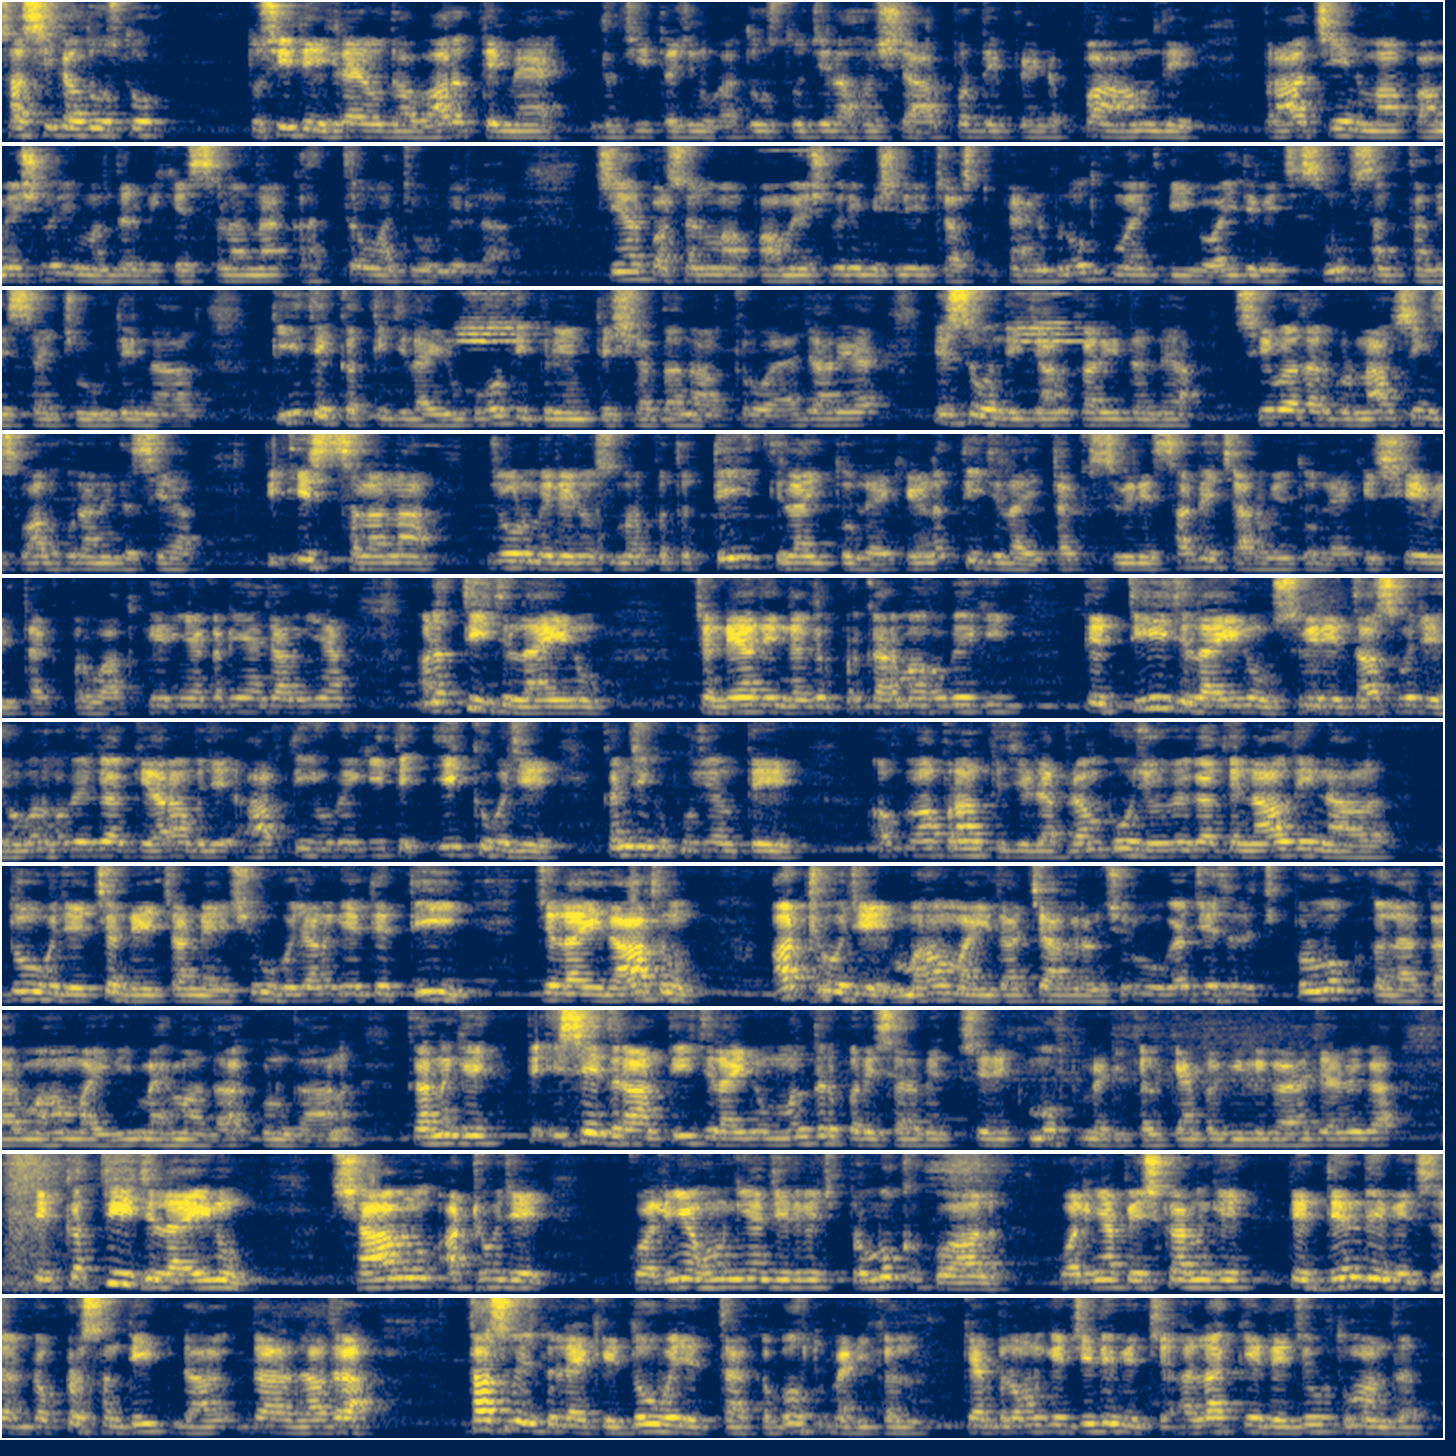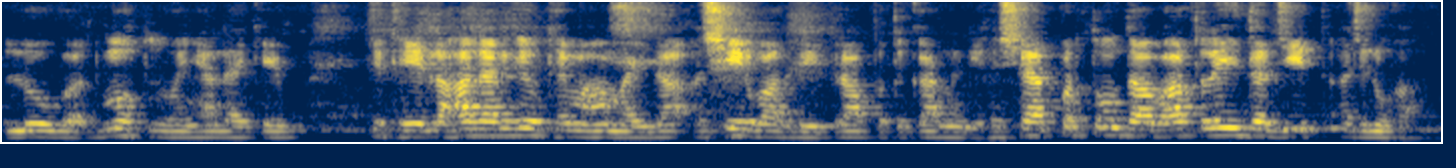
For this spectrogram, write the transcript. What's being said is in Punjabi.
ਸਤਿ ਸ਼੍ਰੀ ਅਕਾਲ ਦੋਸਤੋ। ਤੁਸੀਂ ਦੇਖ ਰਹੇ ਹੋ ਦਾ ਭਾਰਤ ਤੇ ਮੈਂ ਦਲਜੀਤ ਅਜਨੂਆ ਦੋਸਤੋ, ਜ਼ਿਲ੍ਹਾ ਹੁਸ਼ਿਆਰਪੁਰ ਦੇ ਪਿੰਡ ਭਾਮ ਦੇ ਪ੍ਰਾਚੀਨ ਮਾਂ ਪਾਮੇਸ਼ਵਰੀ ਮੰਦਿਰ ਵਿਖੇ ਸਾਲਾਨਾ 71ਵਾਂ ਜੋੜ ਮੇਲਾ। ਚੇਅਰਪਰਸਨ ਮਾਂ ਪਾਮੇਸ਼ਵਰੀ ਮਿਸ਼ਨਰੀ ਟਰਸਟ ਭੈਣ ਵਿਨੋਦ ਕੁਮਾਰ ਜੀ ਦੀ ਅਗਵਾਈ ਦੇ ਵਿੱਚ ਸਮੂਹ ਸੰਗਤਾਂ ਦੇ ਸਹਿਯੋਗ ਦੇ ਨਾਲ 30 ਤੇ 31 ਜੁਲਾਈ ਨੂੰ ਬਹੁਤ ਹੀ ਪ੍ਰੇਮ ਤੇ ਸ਼ਰਧਾ ਨਾਲ ਕਰਵਾਇਆ ਜਾ ਰਿਹਾ ਹੈ। ਇਸ ਸੰਬੰਧੀ ਜਾਣਕਾਰੀ ਦਿੰਦਿਆਂ ਸੇਵਾਦਾਰ ਗੁਰਨਾਮ ਸਿੰਘ ਸਵਾਲ ਹੋਰਾਂ ਨੇ ਦੱਸਿਆ ਕਿ ਇਸ ਸਾਲਾਨਾ ਜੋੜ ਮੇਲੇ ਨੂੰ ਸਮਰਪਿਤ 23 ਜੁਲਾਈ ਤੋਂ ਲੈ ਕੇ 29 ਜੁਲਾਈ ਤੱਕ ਸਵੇਰੇ 4:30 ਵਜੇ ਤੋਂ ਲੈ ਕੇ 6 ਵਜੇ ਤੱਕ ਪ੍ਰਭਾਤ ਫੇਰੀਆਂ ਕੱਢੀਆਂ ਜਾਣਗੀਆਂ। 29 ਜੁਲਾਈ ਨੂੰ ਝੰਡਿਆਂ ਦੀ ਨਗਰ ਪ੍ਰਕਰਮਾ ਹੋਵੇਗੀ ਤੇ 30 ਜੁਲਾਈ ਨੂੰ ਸਵੇਰੇ 10 ਵਜੇ ਹਵਨ ਹੋਵੇਗਾ 11 ਵਜੇ ਆਰਤੀ ਹੋਵੇਗੀ ਤੇ 1 ਵਜੇ ਕੰਜਕ ਪੂਜਨ ਤੇ ਉਪਰੰਤ ਜਿਹੜਾ ਬ੍ਰਹਮ ਭੋਜ ਹੋਵੇਗਾ ਤੇ ਨਾਲ ਦੀ ਨਾਲ 2 ਵਜੇ ਝੰਡੇ ਚੜ੍ਹਨੇ ਸ਼ੁਰੂ ਹੋ ਜਾਣਗੇ ਤੇ 30 ਜੁਲਾਈ ਰਾਤ ਨੂੰ 8 ਵਜੇ ਮਹਾਮਾਈ ਦਾ ਜਾਗਰਣ ਸ਼ੁਰੂ ਹੋਗਾ ਜਿਸ ਵਿੱਚ ਪ੍ਰਮੁੱਖ ਕਲਾਕਾਰ ਮਹਾਮਾਈ ਦੀ ਮਹਿਮਾ ਦਾ ਗੁਣਗਾਨ ਕਰਨਗੇ ਤੇ ਇਸੇ ਦੌਰਾਨ 30 ਜੁਲਾਈ ਨੂੰ ਮੰਦਿਰ ਪਰਿਸਰ ਵਿੱਚ ਇੱਕ ਮੁਫਤ ਮੈਡੀਕਲ ਕੈਂਪ ਵੀ ਲਗਾਇਆ ਜਾਵੇਗਾ ਤੇ 31 ਜੁਲਾਈ ਨੂੰ ਸ਼ਾਮ ਨੂੰ 8 ਵਜੇ ਕੁਆਲੀਆਂ ਹੋਣਗੀਆਂ, ਜਿਹਦੇ ਵਿੱਚ ਪ੍ਰਮੁੱਖ ਕੁਆਲ ਕੁਆਲੀਆਂ ਪੇਸ਼ ਕਰਨਗੇ ਤੇ ਦਿਨ ਦੇ ਵਿੱਚ ਡਾਕਟਰ ਸੰਦੀਪ ਦਾ- ਦਾਦਰਾ 10 ਵਜੇ ਤੋਂ ਲੈ ਕੇ 2 ਵਜੇ ਤੱਕ ਬਹੁਤ ਮੈਡੀਕਲ ਕੈਂਪ ਲਾਉਣਗੇ, ਜਿਹਦੇ ਵਿੱਚ ਇਲਾਕੇ ਦੇ ਜ਼ਰੂਰਤਮੰਦ ਲੋਕ ਮੁਫਤ ਦਵਾਈਆਂ ਲੈ ਕੇ ਜਿੱਥੇ ਲਾਹਾ ਲੈਣਗੇ, ਉੱਥੇ ਮਹਾਮਾਈ ਦਾ ਆਸ਼ੀਰਵਾਦ ਵੀ ਪ੍ਰਾਪਤ ਕਰਨਗੇ। ਹੁਸ਼ਿਆਰਪੁਰ ਤੋਂ ਦਾ ਵਾਰਤ ਲਈ ਦਲਜੀਤ ਅਜਨੂਹਾ।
